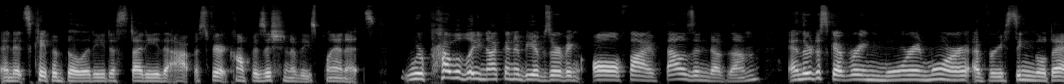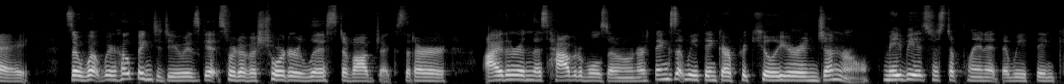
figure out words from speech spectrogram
and its capability to study the atmospheric composition of these planets. We're probably not going to be observing all 5,000 of them, and they're discovering more and more every single day. So, what we're hoping to do is get sort of a shorter list of objects that are either in this habitable zone or things that we think are peculiar in general. Maybe it's just a planet that we think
